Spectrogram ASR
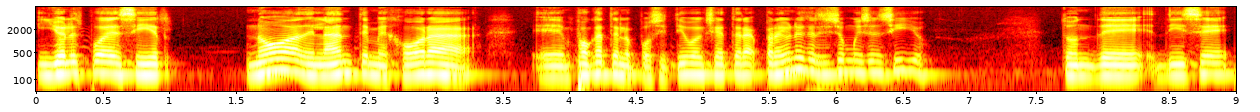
y yo les puedo decir, no, adelante, mejora, eh, enfócate en lo positivo, etcétera, pero hay un ejercicio muy sencillo donde dice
